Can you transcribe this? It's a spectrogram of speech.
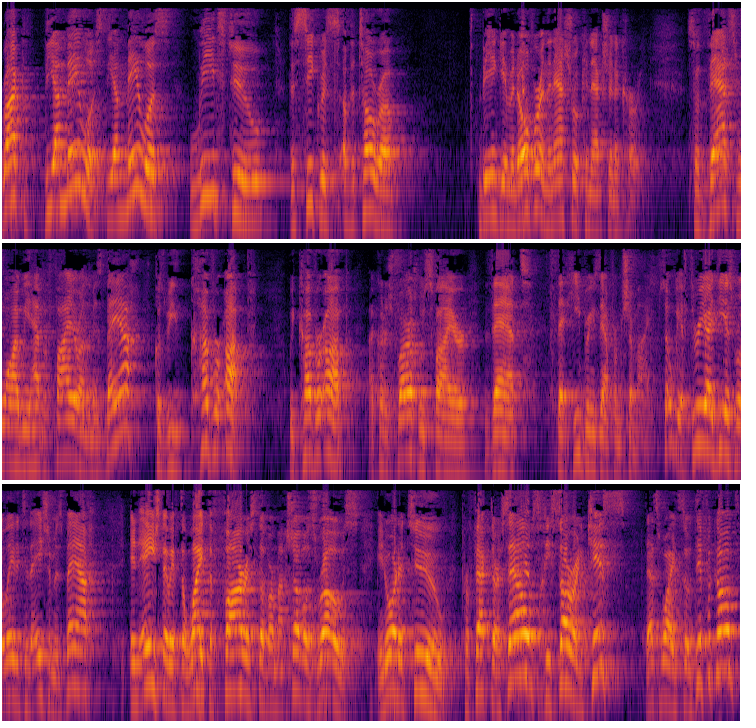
Rak the amelus. The amelus leads to the secrets of the Torah being given over and the natural connection occurring. So that's why we have a fire on the Mizbeach, because we cover up, we cover up HaKadosh Baruch Hu's fire that, that he brings down from Shemayim. So we have three ideas related to the Eisham Mizbeach in Aish that we have to light the forest of our machshavos rose in order to perfect ourselves, chisar and kiss. That's why it's so difficult.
